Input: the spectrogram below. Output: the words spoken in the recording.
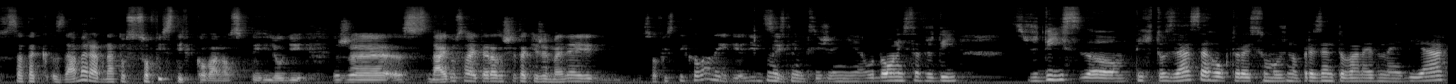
sa tak zamerať na to sofistikovanosť tých ľudí, že nájdu sa aj teraz ešte takí, že menej sofistikovaní jedinci? Myslím si, že nie, lebo oni sa vždy vždy z týchto zásahov, ktoré sú možno prezentované v médiách,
